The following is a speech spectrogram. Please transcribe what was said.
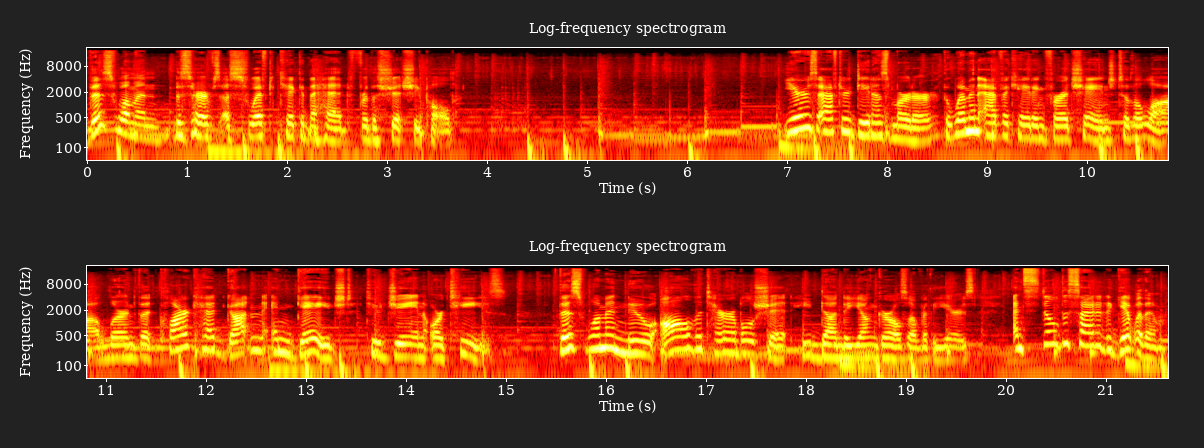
This woman deserves a swift kick in the head for the shit she pulled. Years after Dena's murder, the women advocating for a change to the law learned that Clark had gotten engaged to Jean Ortiz. This woman knew all the terrible shit he'd done to young girls over the years and still decided to get with him.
